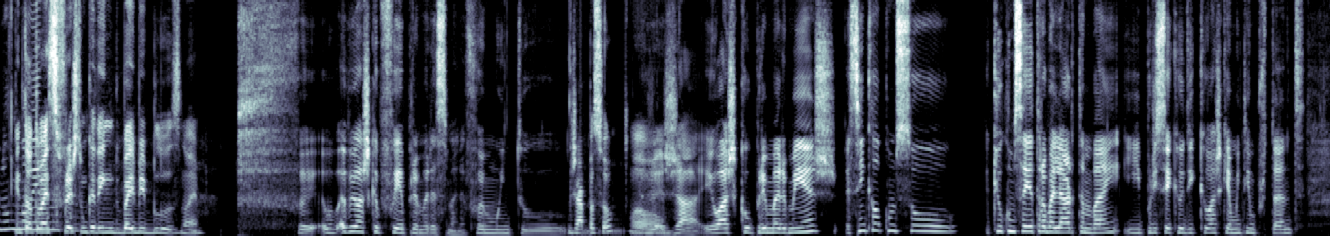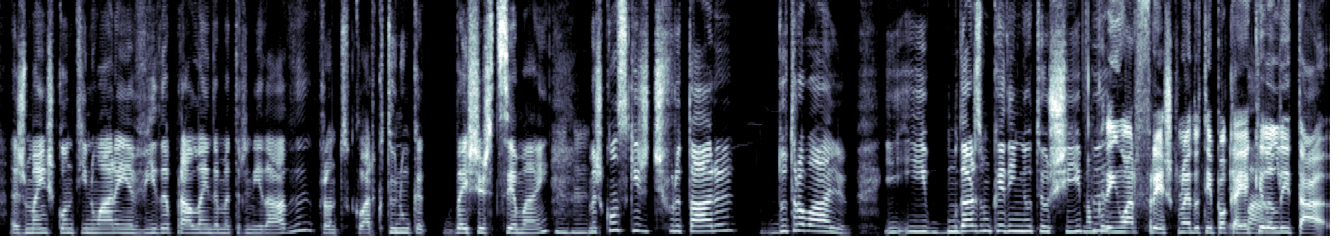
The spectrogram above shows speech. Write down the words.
Não, Então não, também não sofreste um bocadinho de baby blues, não é? Foi, eu eu acho que foi a primeira semana, foi muito. Já passou? Ou- Já. Eu acho que o primeiro mês, assim que ele começou. Que eu comecei a trabalhar também, e por isso é que eu digo que eu acho que é muito importante as mães continuarem a vida para além da maternidade. Pronto, claro que tu nunca deixas de ser mãe, Uhum. mas conseguires desfrutar do trabalho e, e mudares um bocadinho o teu chip. Um bocadinho o ar fresco, não é? Do tipo, ok, Epá. aquilo ali está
